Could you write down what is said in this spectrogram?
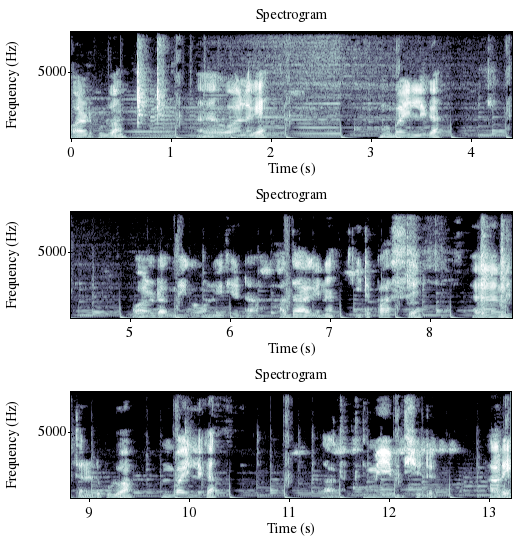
වාට පුළුවන් වාලගේ මොබයිල් එක ඔල්ට මේක ඔන්න විදියට හදාගෙන ඊට පස්සේ මෙතනට පුළුවන් බයිල් එක මේ විදියට හරි.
